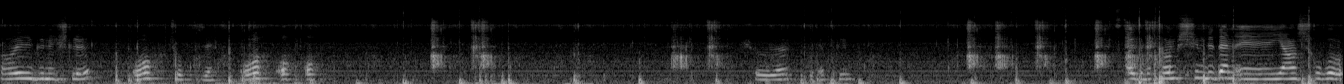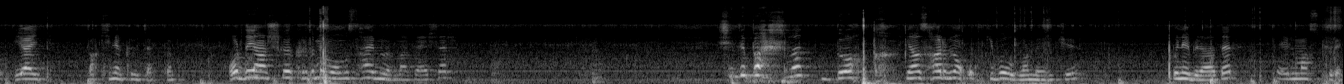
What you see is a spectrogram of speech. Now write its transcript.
Havayı da güneşli. Oh çok güzel. Oh oh oh. Şöyle yapayım. Hadi bakalım şimdiden e, yanlışlıkla yay bak yine kıracaktım. Orada yanlışlıkla kırdım ama onu saymıyorum arkadaşlar. Şimdi başladık. Yalnız harbiden ok gibi oldu lan benimki. Bu ne birader? Elmas kürek.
